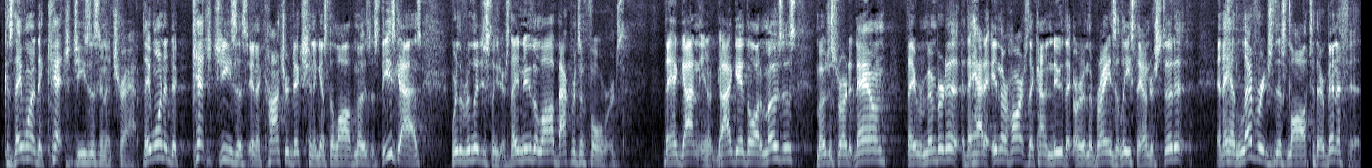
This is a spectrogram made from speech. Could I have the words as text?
because they wanted to catch Jesus in a trap. They wanted to catch Jesus in a contradiction against the law of Moses. These guys were the religious leaders. They knew the law backwards and forwards. They had gotten, you know, God gave the law to Moses. Moses wrote it down. They remembered it. They had it in their hearts. They kind of knew that, or in their brains at least, they understood it. And they had leveraged this law to their benefit.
